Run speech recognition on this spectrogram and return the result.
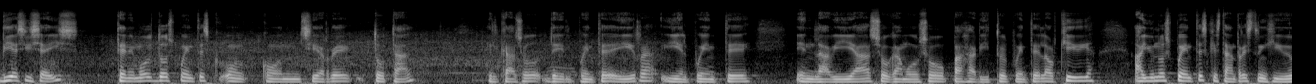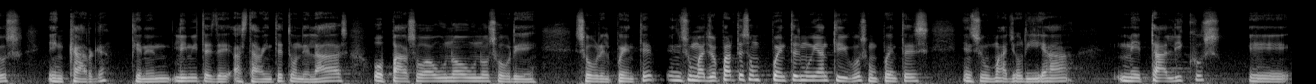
16, tenemos dos puentes con, cierre total, el caso del puente de Irra y el puente en la vía Sogamoso Pajarito, el puente de la Orquídea. Hay unos puentes que están restringidos en carga, tienen límites de hasta 20 toneladas o paso a uno a uno sobre, sobre el puente. En su mayor parte son puentes muy antiguos, son puentes en su mayoría metálicos eh,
